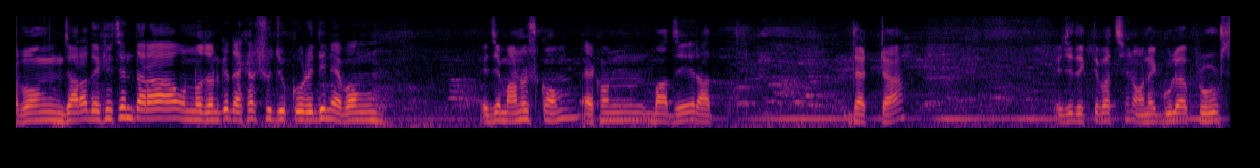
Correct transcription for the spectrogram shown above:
এবং যারা দেখেছেন, তারা অন্যজনকে দেখার সুযোগ করে দিন এবং এই যে মানুষ কম, এখন বাজে রাত দেড়টা। এই যে দেখতে পাচ্ছেন, অনেকগুলা ফ্রুটস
